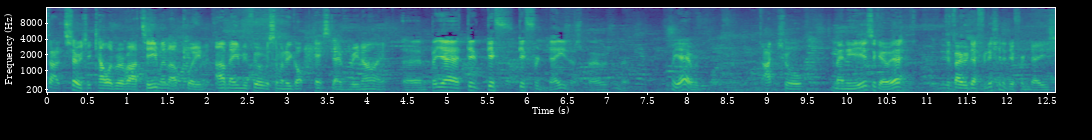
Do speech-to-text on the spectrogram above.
that shows the calibre of our team at that point. Our main midfield was someone who got pissed every night. Um, but yeah, di- diff- different days, I suppose, isn't it? But yeah, actual many years ago, yeah. The very definition of different days.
